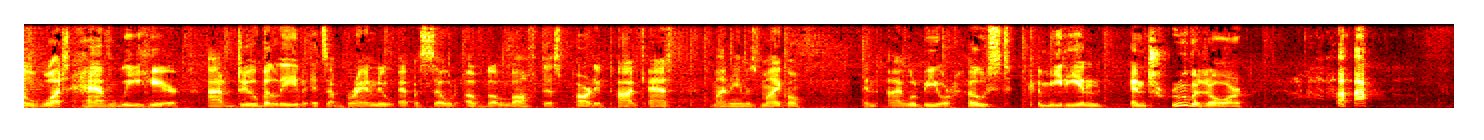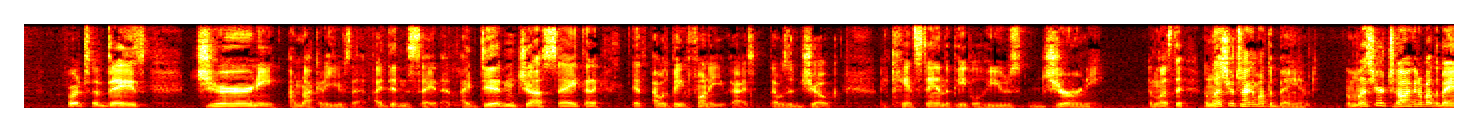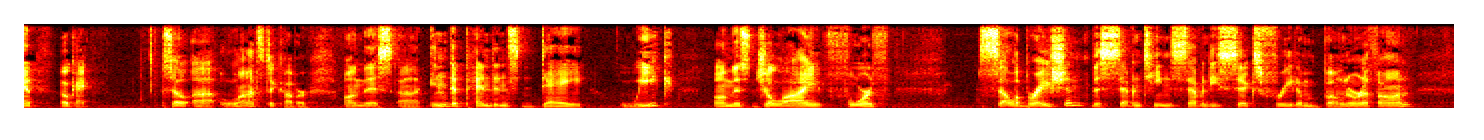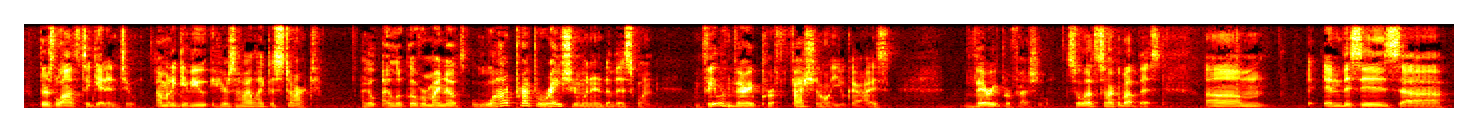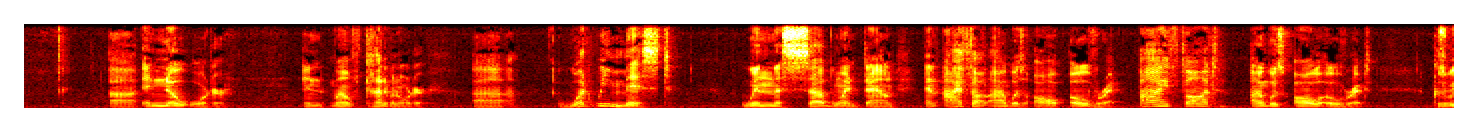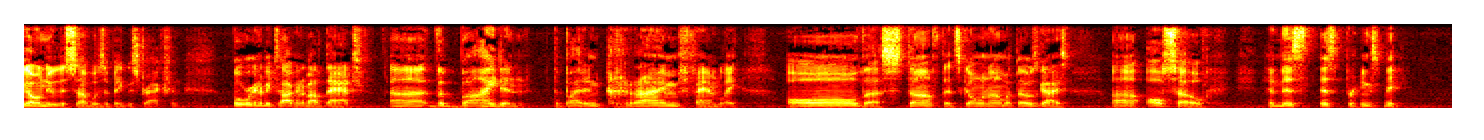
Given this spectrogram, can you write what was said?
Well, what have we here? I do believe it's a brand new episode of the Loftus Party Podcast. My name is Michael, and I will be your host, comedian, and troubadour for today's journey. I'm not going to use that. I didn't say that. I didn't just say that. I was being funny, you guys. That was a joke. I can't stand the people who use journey unless they, unless you're talking about the band. Unless you're talking about the band. Okay. So, uh, lots to cover on this uh, Independence Day week, on this July 4th celebration, this 1776 Freedom Bonerathon. There's lots to get into. I'm going to give you, here's how I like to start. I, I look over my notes. A lot of preparation went into this one. I'm feeling very professional, you guys. Very professional. So, let's talk about this. Um, and this is uh, uh, in no order in well, kind of an order. Uh, what we missed when the sub went down, and I thought I was all over it. I thought I was all over it because we all knew the sub was a big distraction. But we're going to be talking about that. Uh, the Biden, the Biden crime family, all the stuff that's going on with those guys. Uh, also, and this this brings me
